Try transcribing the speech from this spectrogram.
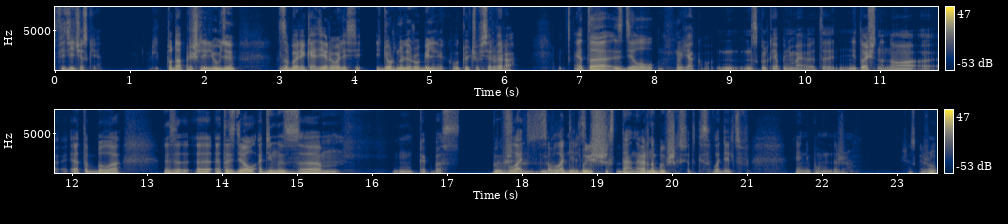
физически. Туда пришли люди, забаррикадировались и дернули рубильник, выключив сервера. Это сделал, ну, якобы, насколько я понимаю, это не точно, но э, это было... э, Это сделал один из, эм, как бы, Бывших влад- совладельцев. Бывших, да, наверное, бывших все-таки совладельцев. Я не помню даже. Сейчас скажу.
